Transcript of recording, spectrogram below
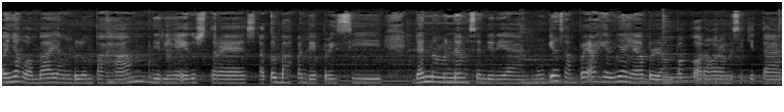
Banyak loh Mbak yang belum paham dirinya itu stres atau bahkan depresi dan memendam sendirian. Mungkin sampai akhirnya ya berdampak ke orang-orang di sekitar.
